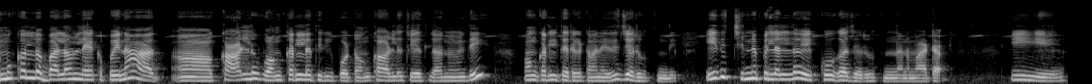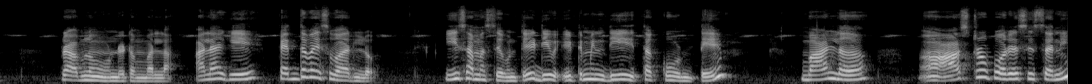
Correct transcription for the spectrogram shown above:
ఎముకల్లో బలం లేకపోయినా కాళ్ళు వంకర్లు తిరిగిపోవటం కాళ్ళు చేతులు అనేది వంకర్లు తిరగటం అనేది జరుగుతుంది. ఇది చిన్నపిల్లల్లో ఎక్కువగా జరుగుతుంది అన్నమాట ఈ ప్రాబ్లం ఉండటం వల్ల. అలాగే పెద్ద వయసు వారిలో ఈ సమస్య ఉంటే డి విటమిన్ డి తక్కువ ఉంటే వాళ్ళ ఆస్ట్రోపోరియోసిస్ అని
